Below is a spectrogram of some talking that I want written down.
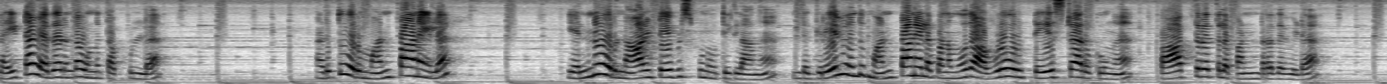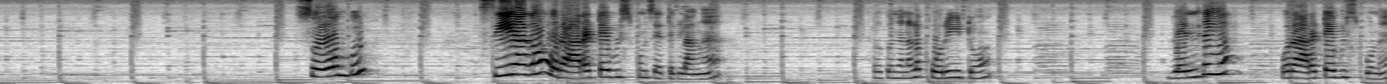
லைட்டாக விதை இருந்தால் ஒன்றும் தப்பு இல்லை. அடுத்து ஒரு மண்பானையில் எண்ணெய் ஒரு நாலு டேபிள் ஸ்பூன் ஊற்றிக்கலாங்க இந்த கிரேவி வந்து மண்பானையில் பண்ணும்போது அவ்வளோ ஒரு டேஸ்ட்டாக இருக்குங்க. பாத்திரத்தில் பண்ணுறதை விட. சோம்பு சீரகம் ஒரு அரை டேபிள் ஸ்பூன் சேர்த்துக்கலாங்க. அது கொஞ்சம் நல்லா பொரியட்டும் வெந்தயம் ஒரு அரை டேபிள் ஸ்பூனு.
